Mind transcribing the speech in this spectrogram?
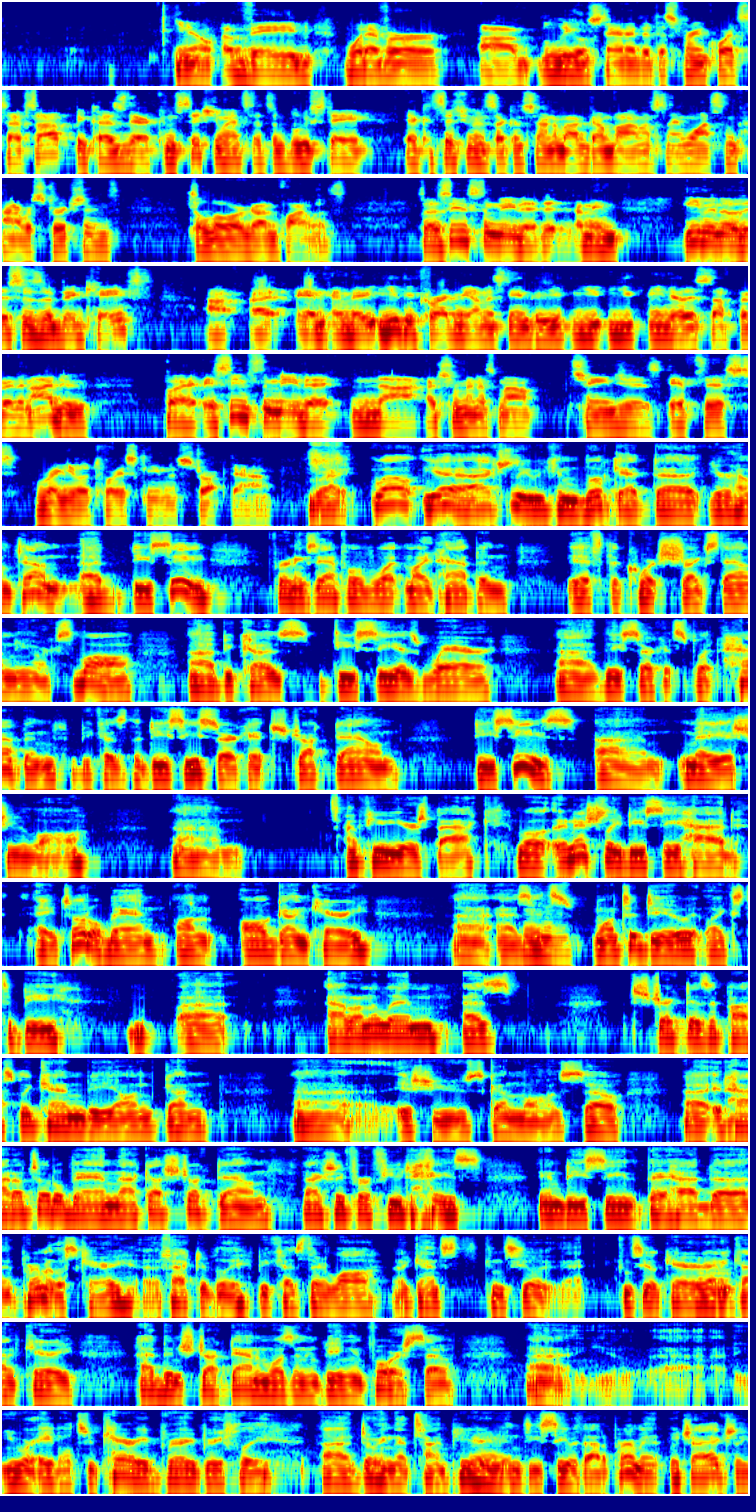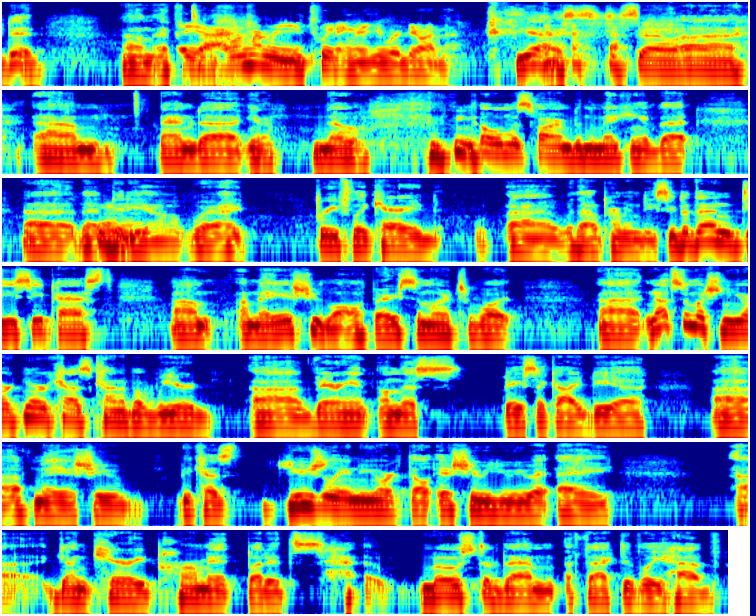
you know, evade whatever uh, legal standard that the Supreme Court sets up because their constituents, it's a blue state, their constituents are concerned about gun violence and they want some kind of restrictions to lower gun violence. So it seems to me that, it, I mean, even though this is a big case, uh, I, and, and you can correct me on this, Dean, because you, you, you know this stuff better than I do, but it seems to me that not a tremendous amount changes if this regulatory scheme is struck down. Right. Well, yeah, actually, we can look at uh, your hometown, uh, DC, for an example of what might happen if the court strikes down New York's law, uh, because DC is where uh, the circuit split happened, because the DC circuit struck down DC's um, May issue law. Um, a few years back. Well, initially, DC had a total ban on all gun carry, uh, as mm-hmm. it's wont to do. It likes to be uh, out on a limb as strict as it possibly can be on gun uh, issues, gun laws. So uh, it had a total ban that got struck down. Actually, for a few days in DC, they had uh, permitless carry effectively because their law against concealed concealed carry mm-hmm. or any kind of carry had been struck down and wasn't being enforced. So uh, you, uh, you, were able to carry very briefly uh, during that time period mm. in DC without a permit, which I actually did. Um, at the yeah, time. I remember you tweeting that you were doing that. yes. So, uh, um, and uh, you know, no, no one was harmed in the making of that uh, that mm. video where I briefly carried without a permit in DC. But then DC passed um, a May issue law, very similar to what. not so much New York. New York has kind of a weird variant on this basic idea uh, of May issue because usually in New York they'll issue you a uh, gun carry permit, but it's most of them effectively have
